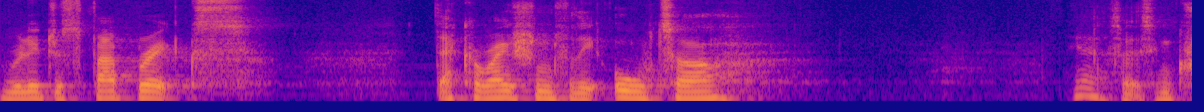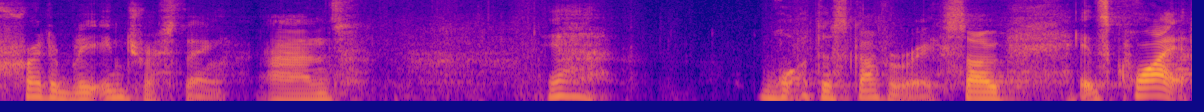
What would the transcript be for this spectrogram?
religious fabrics, decoration for the altar, yeah, so it's incredibly interesting and yeah, what a discovery. So it's quite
